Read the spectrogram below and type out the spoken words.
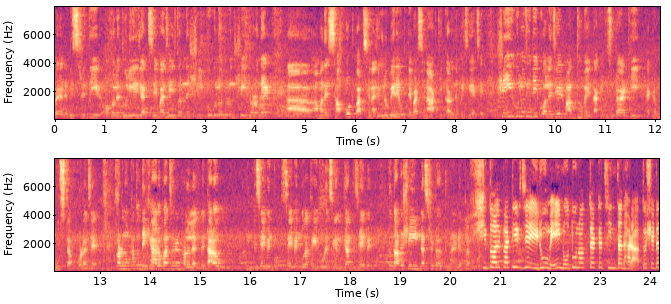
মানে বিস্তৃতির অতলে তলিয়ে যাচ্ছে বা যেই ধরনের শিল্পগুলো ধরুন সেই ধরনের আমাদের সাপোর্ট পাচ্ছে না যেগুলো বেড়ে উঠতে পারছে না আর্থিক কারণে পিছিয়ে আছে সেইগুলো যদি কলেজের মাধ্যমে তাকে কিছুটা আর কি একটা বুস্ট আপ করা যায়। কারণ ওটা তো দেখে আরও পাঁচজনের ভালো লাগবে। তারাও কিনতে চাইবেন করতে চাইবেন কোথা থেকে করেছেন জানতে চাইবেন। তো তাদের সেই ইন্ডাস্ট্রিটাও একটুখানি ডেভেলপ শীতল পাটির যে রুম এই নতুনত্ব একটা চিন্তাধারা তো সেটা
